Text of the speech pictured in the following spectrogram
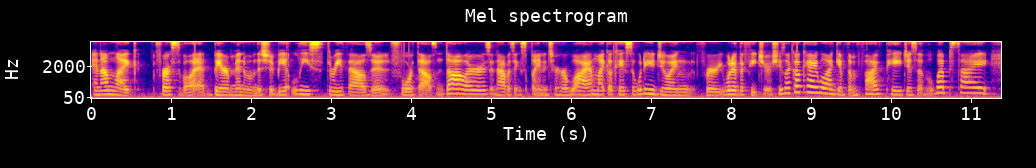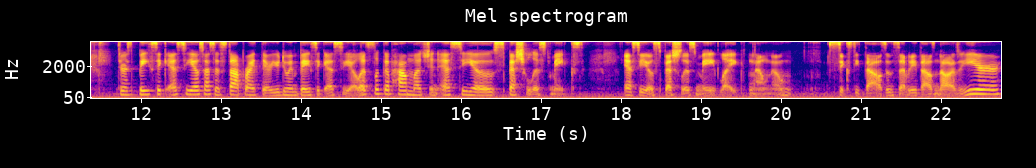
And I'm like, first of all, at bare minimum, this should be at least $3,000, $4,000. And I was explaining to her why. I'm like, okay, so what are you doing for, what are the features? She's like, okay, well, I give them five pages of a website. There's basic SEO. So I said, stop right there. You're doing basic SEO. Let's look up how much an SEO specialist makes. SEO specialist made like, I don't know, $60,000, $70,000 a year.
